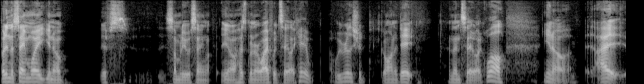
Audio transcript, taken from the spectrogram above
but in the same way you know if somebody was saying you know husband or wife would say like hey we really should go on a date. And then say like well you know i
